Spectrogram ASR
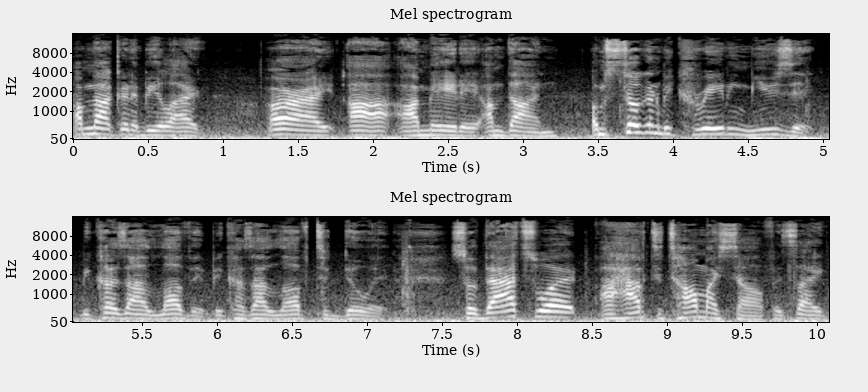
I'm not gonna be like, all right, uh, I made it, I'm done. I'm still gonna be creating music because I love it, because I love to do it. So that's what I have to tell myself. It's like,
